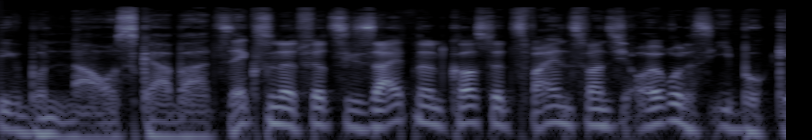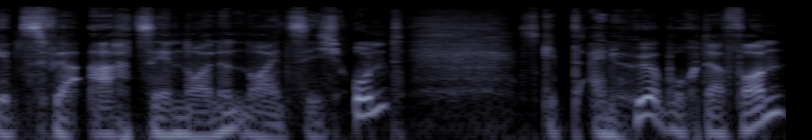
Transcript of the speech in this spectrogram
Die gebundene Ausgabe hat 640 Seiten und kostet 22 Euro. Das E-Book gibt's für 18,99. Und es gibt ein Hörbuch davon,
